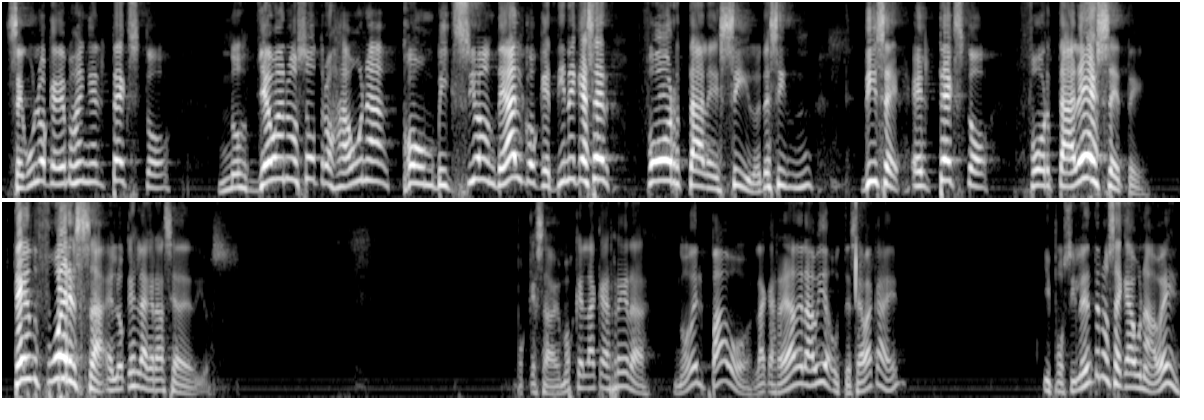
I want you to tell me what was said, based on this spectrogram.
según lo que vemos en el texto, nos lleva a nosotros a una convicción de algo que tiene que ser fortalecido. Es decir, dice el texto, fortalécete, ten fuerza en lo que es la gracia de Dios. Porque sabemos que la carrera, no del pavo, la carrera de la vida, usted se va a caer. Y posiblemente no se cae una vez,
